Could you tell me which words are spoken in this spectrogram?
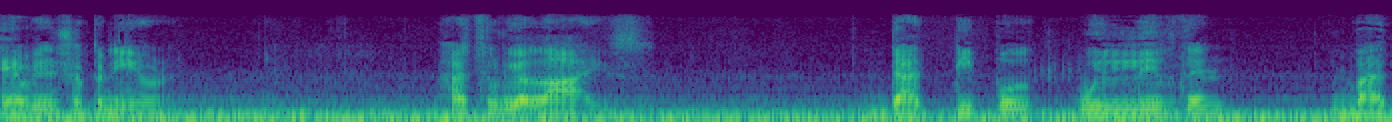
every entrepreneur has to realize that people will leave them, but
